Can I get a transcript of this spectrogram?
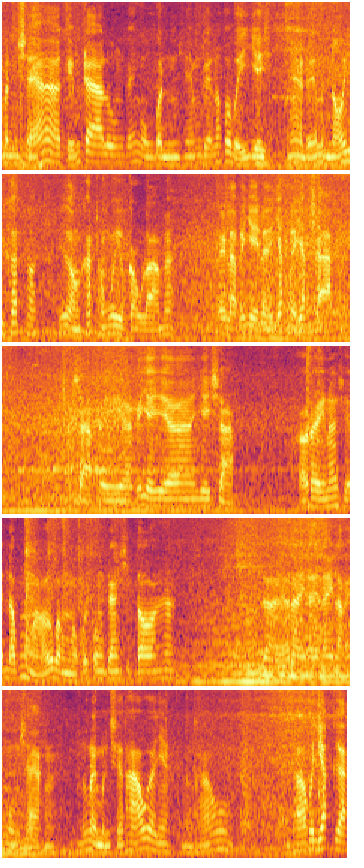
mình sẽ kiểm tra luôn cái nguồn bình xem cái nó có bị gì nha để mình nói với khách thôi. Chứ còn khách không có yêu cầu làm ha. Đây là cái dây này dắt này dắt sạc. Dắt sạc thì à, cái dây à, dây sạc ở đây nó sẽ đóng mở bằng một cái con trang si to ha. Rồi ở đây đây đây là cái nguồn sạc nè. Lúc này mình sẽ tháo ra nha. Mình tháo mình tháo cái dắt ra.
